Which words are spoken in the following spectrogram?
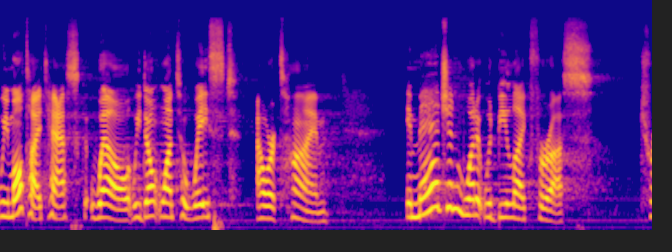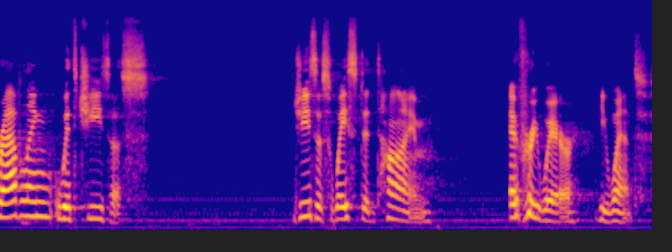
We multitask well, we don't want to waste our time. Imagine what it would be like for us traveling with Jesus. Jesus wasted time everywhere he went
